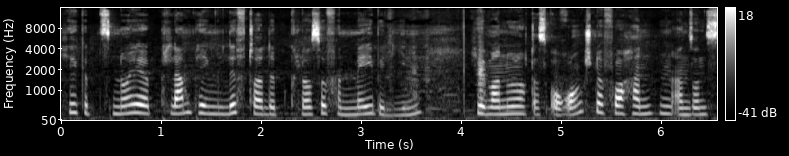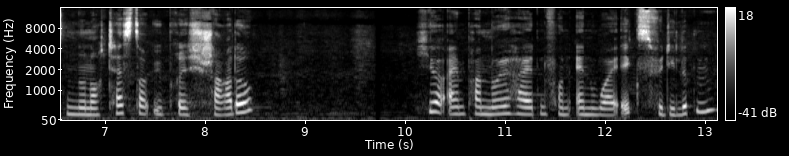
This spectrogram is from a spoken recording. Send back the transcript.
Hier gibt es neue Plumping Lifter Lipglosse von Maybelline. Hier war nur noch das Orangene vorhanden, ansonsten nur noch Tester übrig. Schade. Hier ein paar Neuheiten von NYX für die Lippen.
